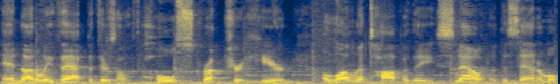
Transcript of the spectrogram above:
And not only that, but there's a whole structure here along the top of the snout of this animal,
